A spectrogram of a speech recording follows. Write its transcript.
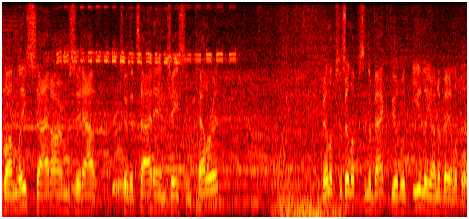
Plumlee sidearms it out to the tight end, Jason Pellerin. Phillips is Phillips in the backfield with Ealy unavailable.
